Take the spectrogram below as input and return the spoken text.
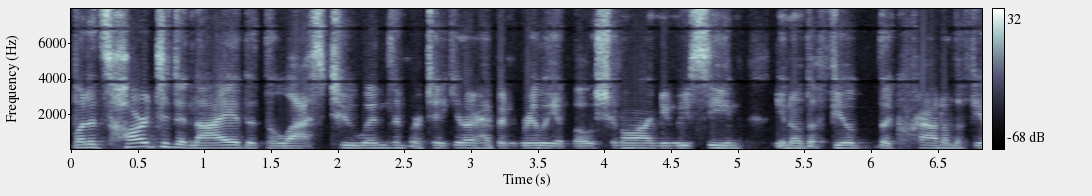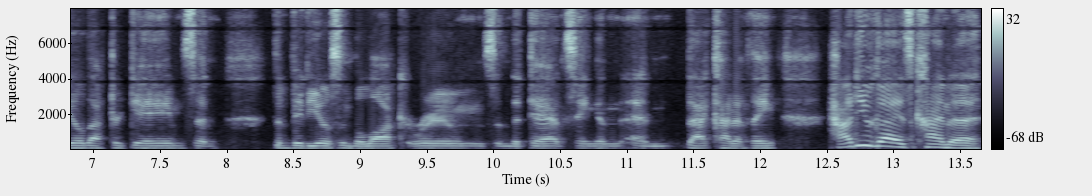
but it's hard to deny that the last two wins in particular have been really emotional. I mean, we've seen, you know, the field, the crowd on the field after games and the videos in the locker rooms and the dancing and, and that kind of thing. How do you guys kind of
